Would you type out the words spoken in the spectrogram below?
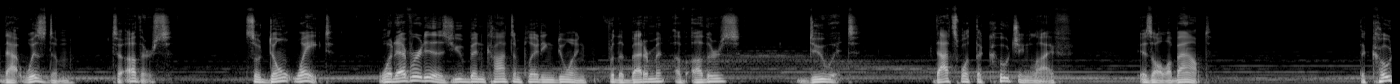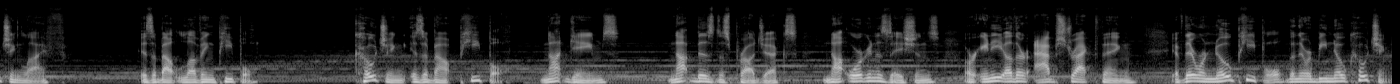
that wisdom to others. So don't wait. Whatever it is you've been contemplating doing for the betterment of others, do it. That's what the coaching life is all about. The coaching life is about loving people. Coaching is about people, not games, not business projects, not organizations, or any other abstract thing. If there were no people, then there would be no coaching.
